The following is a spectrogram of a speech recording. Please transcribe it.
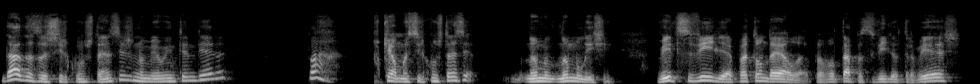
dadas as circunstâncias, no meu entender, pá, porque é uma circunstância, não me, não me lixem. Vi de Sevilha para Tondela, para voltar para Sevilha outra vez.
